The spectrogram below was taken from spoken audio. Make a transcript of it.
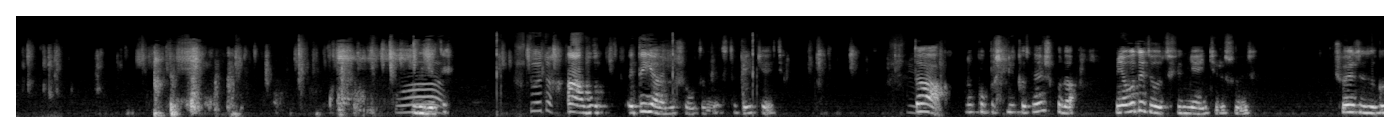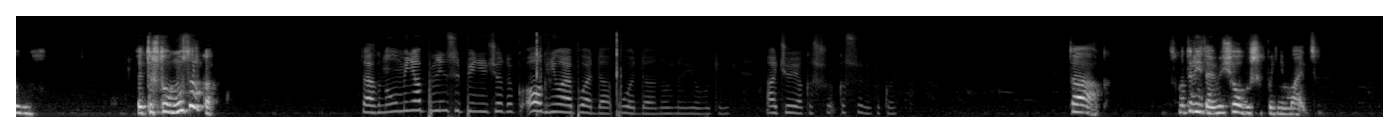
Где Ва, ты? Что это? А, вот, это я нашел тогда ступеньки эти. Так, ну-ка пошли-ка, знаешь куда? Меня вот эта вот фигня интересует. Что это за говно? Это что, мусорка? Так, ну у меня, в принципе, ничего такого. О, гнилая плоть, да, плоть, да, нужно ее выкинуть. А, что я кошу... косури такой? Так, смотри, там еще выше поднимается.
